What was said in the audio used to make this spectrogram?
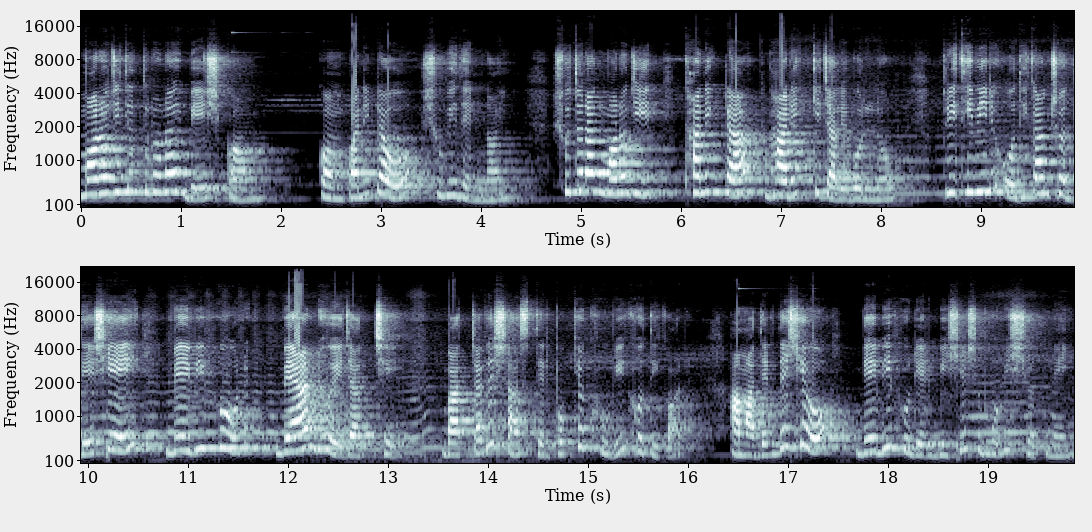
মনোজিতের তুলনায় বেশ কম। কোম্পানিটাও সুবিধের নয়। সুতরাং মনোজিৎ খানিকটা ভারিক্কি চালে বলল, পৃথিবীর অধিকাংশ দেশেই বেবি ফুড ব্যান্ড হয়ে যাচ্ছে। বাচ্চাদের স্বাস্থ্যের পক্ষে খুবই ক্ষতিকর। আমাদের দেশেও বেবি ফুডের বিশেষ ভবিষ্যৎ নেই।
